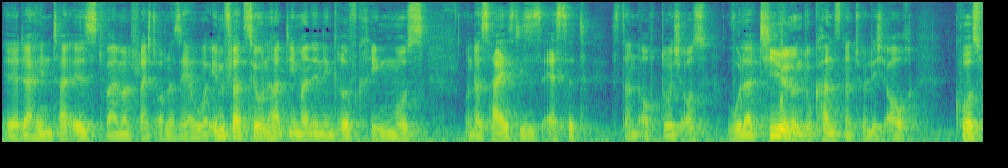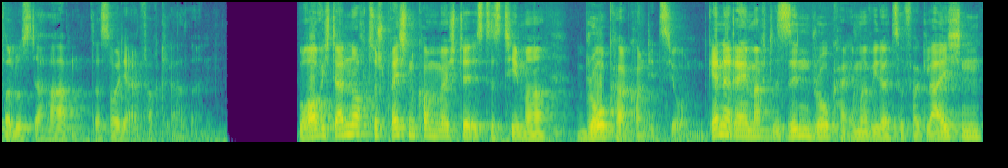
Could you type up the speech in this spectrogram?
äh, dahinter ist, weil man vielleicht auch eine sehr hohe Inflation hat, die man in den Griff kriegen muss. Und das heißt, dieses Asset ist dann auch durchaus volatil und du kannst natürlich auch Kursverluste haben. Das soll dir einfach klar sein. Worauf ich dann noch zu sprechen kommen möchte, ist das Thema Broker-Konditionen. Generell macht es Sinn, Broker immer wieder zu vergleichen,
